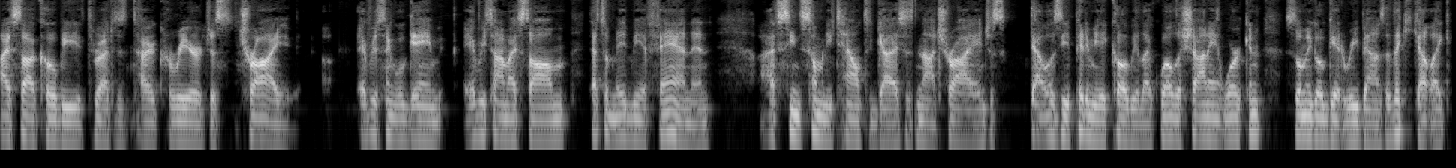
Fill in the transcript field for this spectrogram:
I saw Kobe throughout his entire career just try every single game. Every time I saw him, that's what made me a fan. And I've seen so many talented guys just not try and just that was the epitome of Kobe. Like, well, the shot ain't working, so let me go get rebounds. I think he got like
